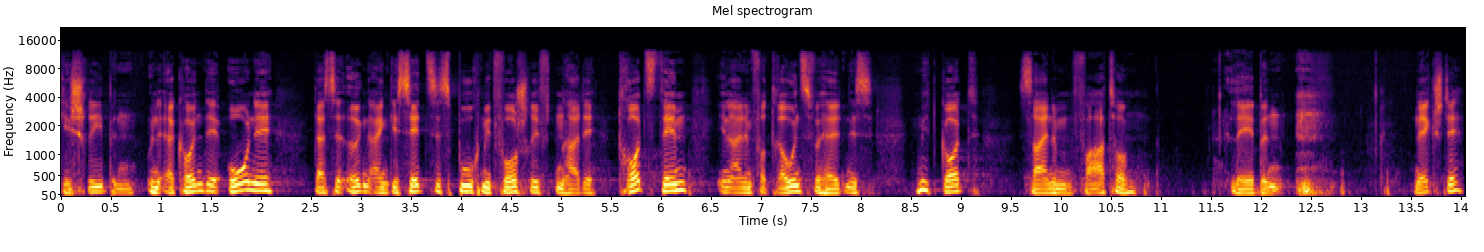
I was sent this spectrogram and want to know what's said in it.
geschrieben. Und er konnte, ohne dass er irgendein Gesetzesbuch mit Vorschriften hatte, trotzdem in einem Vertrauensverhältnis mit Gott, seinem Vater, leben. Nächste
